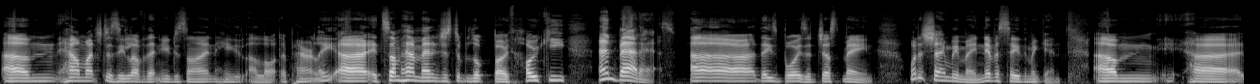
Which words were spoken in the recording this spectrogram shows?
Um, how much does he love that new design? He a lot apparently. Uh, it somehow manages to look both hokey and badass. Uh, these boys are just mean. What a shame we may never see them again. Um, uh,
